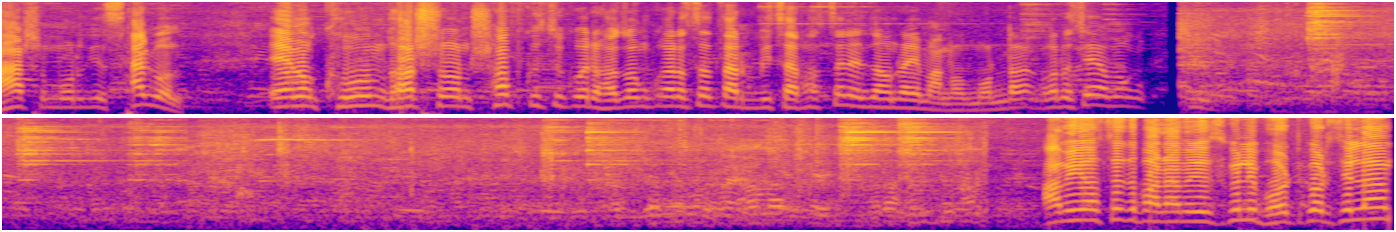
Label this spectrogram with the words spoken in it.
হাঁস মুরগি ছাগল এবং খুন ধর্ষণ সব কিছু করে হজম করেছে। তার বিচার হচ্ছে না যে আমরা এই মানব মন্ডা করেছে এবং আমি হচ্ছে যে পানামি স্কুলে ভোট করছিলাম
